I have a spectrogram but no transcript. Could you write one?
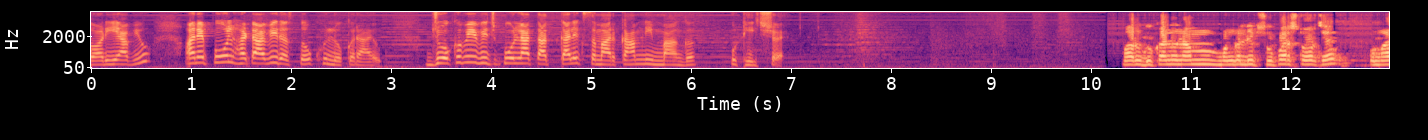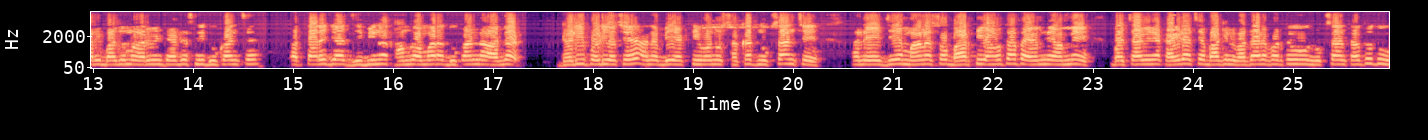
દોડી આવ્યું અને પોલ હટાવી રસ્તો ખુલ્લો કરાયો. જોખમી વીજપોલના તાત્કાલિક સમારકામની માંગ ઉઠી છે. મારું દુકાનનું નામ મંગલદીપ સુપર સ્ટોર છે. મારી બાજુમાં અરવિંદ ટ્રેડર્સની દુકાન છે. અત્યારે જે આ જીબીનો થાંભલો અમારા દુકાનના આગળ ઢળી પડ્યો છે અને બે એક્ટિવાનું સખત નુકસાન છે. અને જે માણસો બહારથી આવતા હતા, એમને અમે બચાવીને કાઢ્યા છે. બાકી વધારે પડતું નુકસાન થતું હતું.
